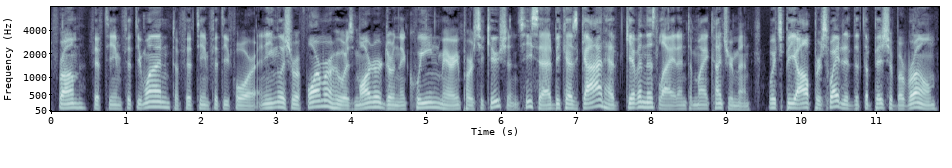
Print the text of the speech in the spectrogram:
from 1551 to 1554, an English reformer who was martyred during the Queen Mary persecutions. He said, Because God hath given this light unto my countrymen, which be all persuaded that the Bishop of Rome,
